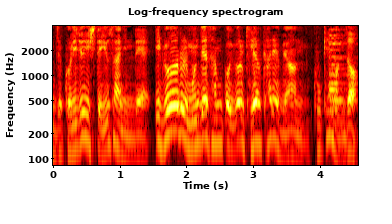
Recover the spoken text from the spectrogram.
이제 권위주의 시대 유산인데 이거를 문제 삼고 이걸 개혁하려면 국회 먼저.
